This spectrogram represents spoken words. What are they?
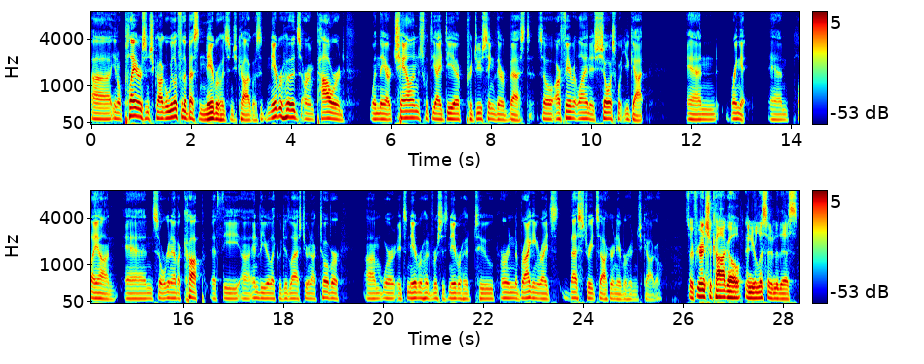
uh, you know, players in Chicago. We look for the best neighborhoods in Chicago. So neighborhoods are empowered when they are challenged with the idea of producing their best. So our favorite line is "Show us what you got," and bring it and play on. And so we're going to have a cup at the uh, end of the year, like we did last year in October, um, where it's neighborhood versus neighborhood to earn the bragging rights best street soccer neighborhood in Chicago. So if you're in Chicago and you're listening to this,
